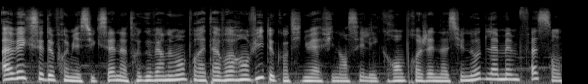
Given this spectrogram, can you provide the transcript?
avec ces deux premiers succès, notre gouvernement pourrait avoir envie de continuer à financer les grands projets nationaux de la même façon.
